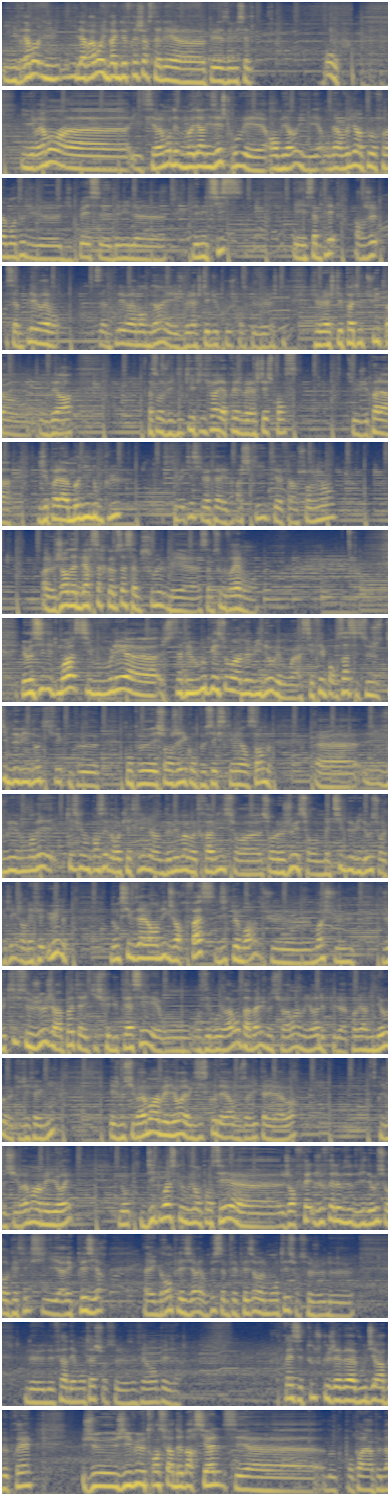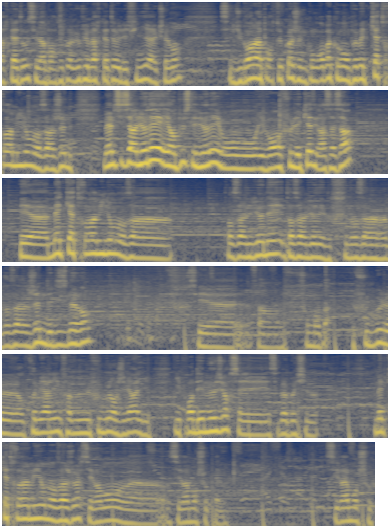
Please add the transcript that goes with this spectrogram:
Il, il, il a vraiment une vague de fraîcheur cette année, euh, PES 2016. Ouf. Il est vraiment, euh, il s'est vraiment modernisé, je trouve, et en bien. On est revenu un peu aux fondamentaux du, PS 2000, euh, 2006, et ça me plaît. En jeu, ça me plaît vraiment. Ça me plaît vraiment bien, et je vais l'acheter du coup. Je pense que je vais l'acheter. Je vais l'acheter pas tout de suite, hein, on, verra. De toute façon, je vais geeker FIFA et après je vais l'acheter, je pense. J'ai pas la, j'ai pas la money non plus. Qu'est-ce qu'il va, faire? Il va rush kit, il va faire un changement. Ah, le genre d'adversaire comme ça, ça me saoule, mais euh, ça me saoule vraiment. Et aussi, dites-moi si vous voulez. euh, ça fait beaucoup de questions dans la même vidéo, mais bon, voilà, c'est fait pour ça. C'est ce type de vidéo qui fait qu'on peut, qu'on peut échanger, qu'on peut s'exprimer ensemble. Euh, je voulais vous demander qu'est-ce que vous pensez de Rocket League. hein? Donnez-moi votre avis sur, euh, sur le jeu et sur mes types de vidéos sur Rocket League. J'en ai fait une. Donc, si vous avez envie que j'en refasse, dites-le moi. Je, moi, je je kiffe ce jeu. J'ai un pote avec qui je fais du classé et on, se débrouille vraiment pas mal. Je me suis vraiment amélioré depuis la première vidéo que j'ai fait avec vous. Et je me suis vraiment amélioré avec Zisco d'ailleurs. Je vous invite à aller la voir. Je me suis vraiment amélioré. Donc dites-moi ce que vous en pensez, euh, je ferai d'autres vidéos sur Rocket League si, avec plaisir, avec grand plaisir, et en plus ça me fait plaisir de monter sur ce jeu, de, de, faire des montages sur ce jeu, ça fait vraiment plaisir. Après c'est tout ce que j'avais à vous dire à peu près. J'ai vu le transfert de Martial, c'est... euh, donc pour parler un peu mercato, c'est n'importe quoi, vu que le mercato il est fini actuellement, c'est du grand n'importe quoi, je ne comprends pas comment on peut mettre 80 millions dans un jeune, même si c'est un Lyonnais, et en plus les Lyonnais ils vont, ils vont enfler les caisses grâce à ça, et euh, mettre 80 millions dans un dans un lyonnais dans un lyonnais dans un dans un jeune de 19 ans C'est. euh, Enfin, je comprends pas. Le football euh, en première ligue, enfin, le football en général, il, prend des mesures, c'est pas possible. Mettre 80 millions dans un joueur, c'est vraiment. euh, c'est vraiment chaud quand même. C'est vraiment chaud.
